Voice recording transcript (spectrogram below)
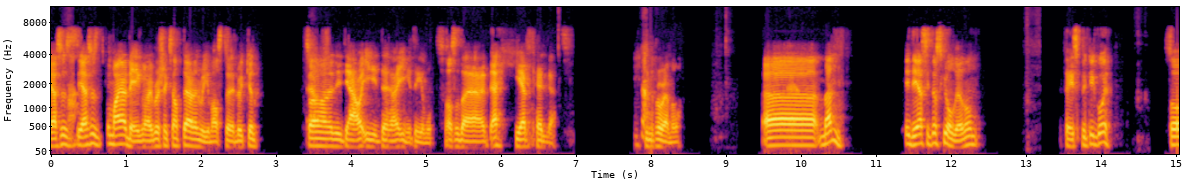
Jeg synes, jeg synes, For meg er det Glivers. ikke sant? Det er den remaster-looken. Så jeg har, det har jeg ingenting imot. Altså, det, er, det er helt, helt greit. Ikke noe problem med det. Uh, men idet jeg sitter og scroller gjennom Facebook i går, så,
